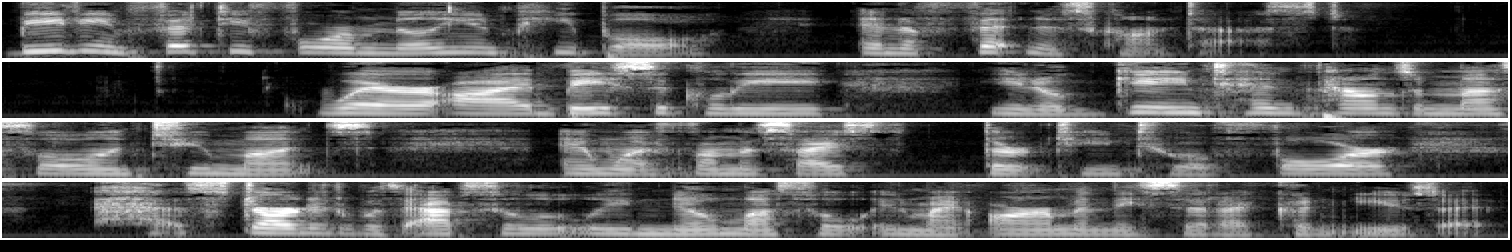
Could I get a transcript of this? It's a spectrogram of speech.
beating 54 million people in a fitness contest where I basically, you know, gained 10 pounds of muscle in two months and went from a size 13 to a 4. Started with absolutely no muscle in my arm, and they said I couldn't use it.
